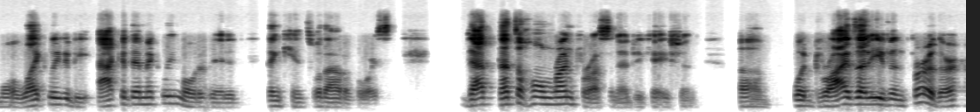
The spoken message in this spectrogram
more likely to be academically motivated than kids without a voice. That that's a home run for us in education. Um, what drives that even further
